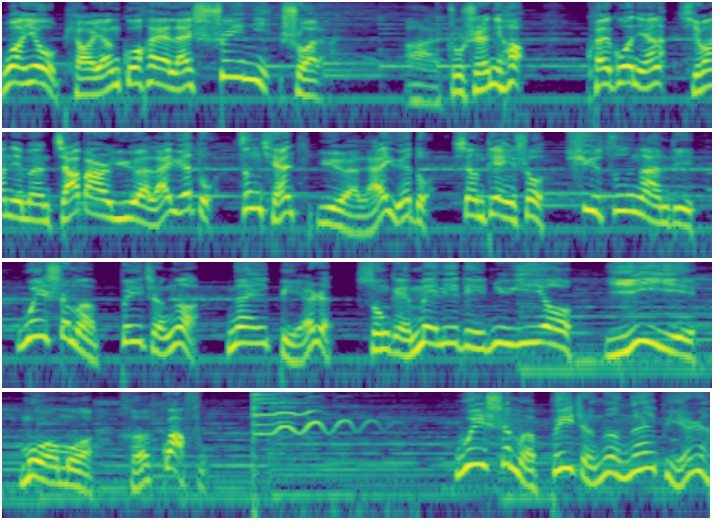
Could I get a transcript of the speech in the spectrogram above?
网友漂洋过海来睡你说了，啊，主持人你好，快过年了，希望你们加班越来越多，挣钱越来越多。想点一首许志安的《为什么背着我爱别人》，送给美丽的女艺友依依、默默和寡妇。为什么背着我爱别人？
